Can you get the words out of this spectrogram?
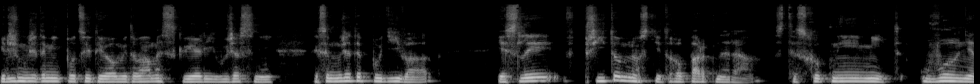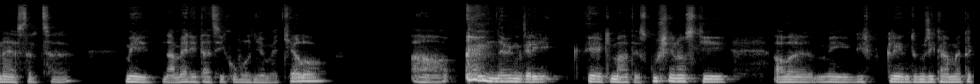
I když můžete mít pocit, jo, my to máme skvělý, úžasný, tak se můžete podívat, jestli v přítomnosti toho partnera jste schopný mít uvolněné srdce, my na meditacích uvolňujeme tělo a nevím, který, jaký máte zkušenosti, ale my, když klientům říkáme, tak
